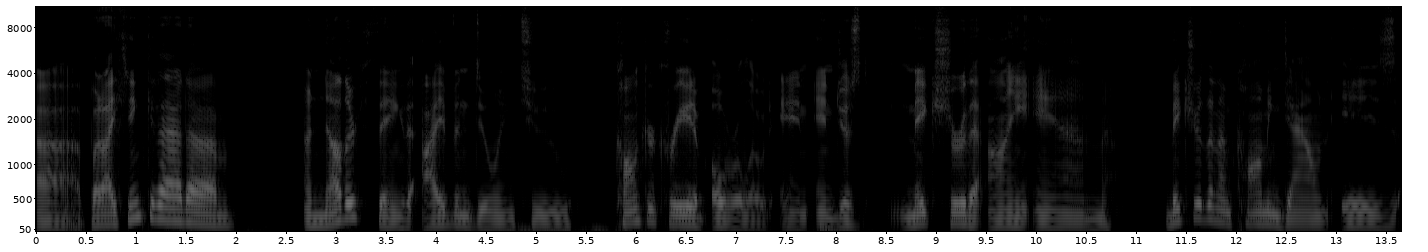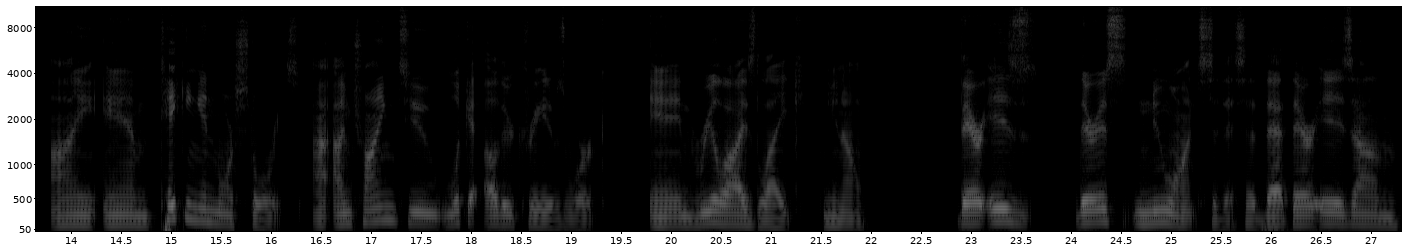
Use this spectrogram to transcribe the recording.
Uh, but I think that um, another thing that I've been doing to conquer creative overload and and just make sure that I am make sure that I'm calming down is I am taking in more stories. I, I'm trying to look at other creatives' work and realize like, you know, there is there is nuance to this. That there is um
